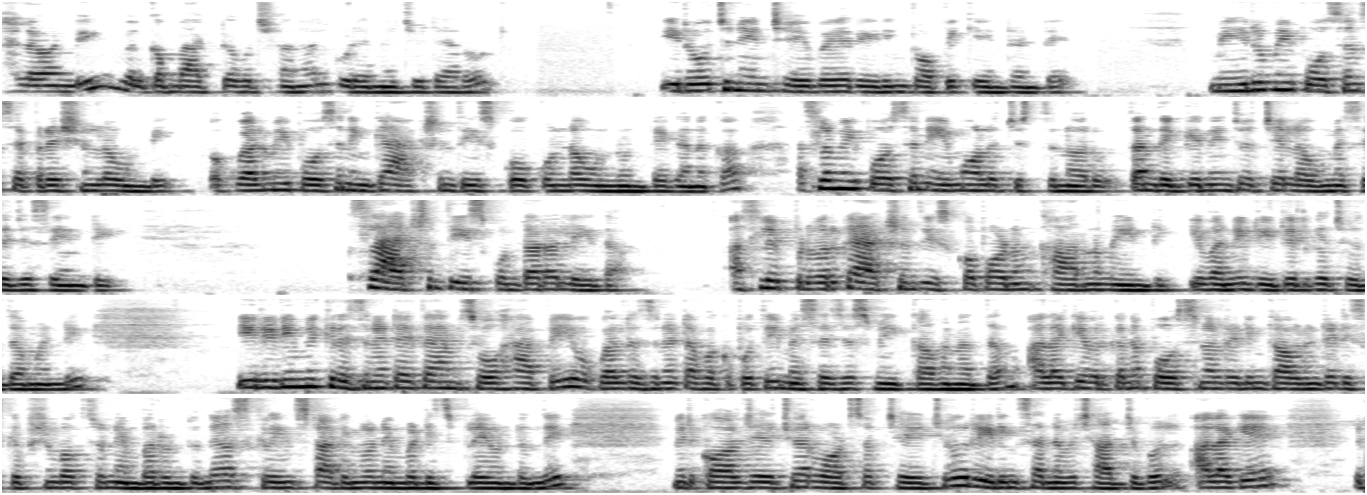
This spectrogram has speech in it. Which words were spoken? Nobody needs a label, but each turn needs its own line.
Hello అండి welcome back to our channel good energy tarot. ఈరోజు నేను చేయబోయే రీడింగ్ టాపిక్ ఏంటంటే మీరు మీ పర్సన్ సెపరేషన్లో ఉండి ఒకవేళ మీ పర్సన్ ఇంకా యాక్షన్ తీసుకోకుండా ఉండుంటే గనక అసలు మీ పర్సన్ ఏం ఆలోచిస్తున్నారు? తన దగ్గర నుంచి వచ్చే లవ్ మెసేజెస్ ఏంటి? అసలు యాక్షన్ తీసుకుంటారా లేదా? అసలు ఇప్పటివరకు యాక్షన్ తీసుకోకపోవడం కారణం ఏంటి? ఇవన్నీ డీటెయిల్గా చూద్దామండి. ఈ రీడింగ్ మీకు రెజనేట్ అయితే ఐఎమ్ సో హ్యాపీ ఒకవేళ రెజనేట్ అవ్వకపోతే ఈ మెసేజెస్ మీకు కావనద్దాం అలాగే ఎవరికైనా పర్సనల్ రీడింగ్ కావాలంటే డిస్క్రిప్షన్ బాక్స్లో నెంబర్ ఉంటుంది. ఆ స్క్రీన్ స్టార్టింగ్లో నెంబర్ డిస్ప్లే ఉంటుంది. మీరు కాల్ చేయొచ్చు ఆర్ వాట్సాప్ చేయొచ్చు. రీడింగ్స్ అనేవి ఛార్జబుల్ అలాగే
